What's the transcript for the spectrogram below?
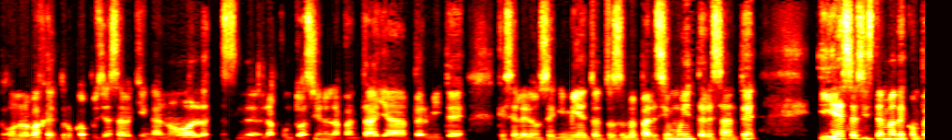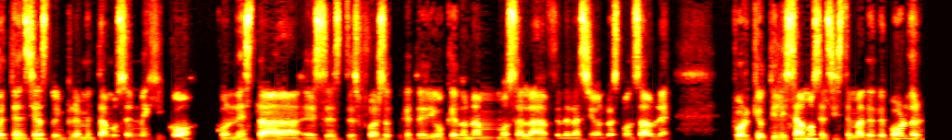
o no baja el truco, pues ya sabe quién ganó, la, la puntuación en la pantalla permite que se le dé un seguimiento. Entonces me pareció muy interesante y ese sistema de competencias lo implementamos en México con esta, es este esfuerzo que te digo que donamos a la federación responsable, porque utilizamos el sistema de The Border,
